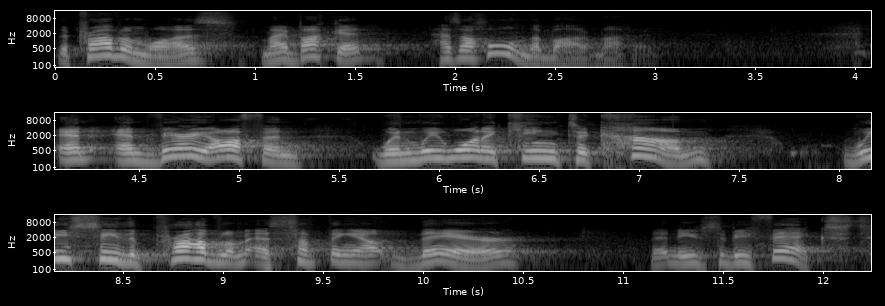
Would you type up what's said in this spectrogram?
The problem was my bucket has a hole in the bottom of it. And, and very often, when we want a king to come, we see the problem as something out there that needs to be fixed.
